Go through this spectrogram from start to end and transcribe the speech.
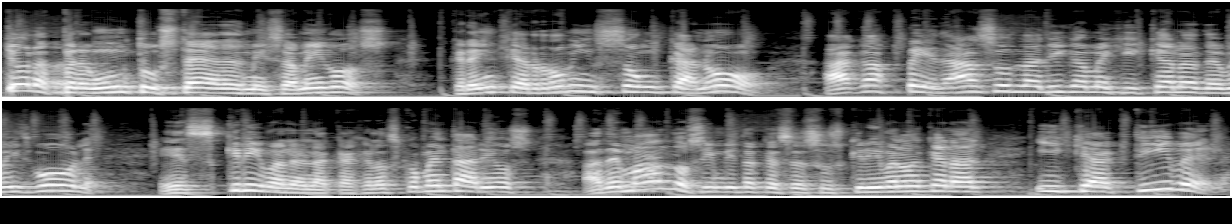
Yo les pregunto a ustedes, mis amigos, ¿creen que Robinson Cano haga pedazos la Liga Mexicana de Béisbol? Escriban en la caja de los comentarios. Además, los invito a que se suscriban al canal y que activen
